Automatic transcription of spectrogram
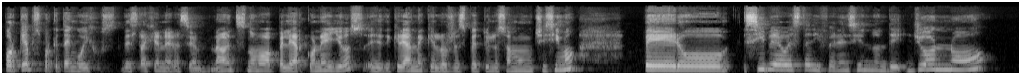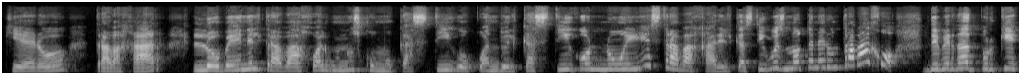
¿Por qué? Pues porque tengo hijos de esta generación, ¿no? Entonces no me voy a pelear con ellos. Eh, créanme que los respeto y los amo muchísimo. Pero sí veo esta diferencia en donde yo no quiero trabajar, lo ven el trabajo algunos como castigo, cuando el castigo no es trabajar, el castigo es no tener un trabajo. De verdad, ¿por qué?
